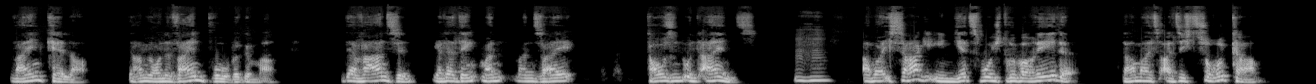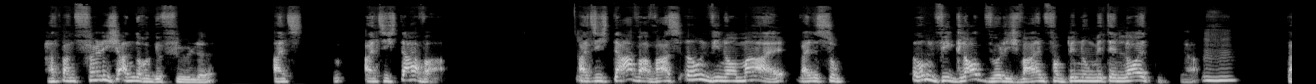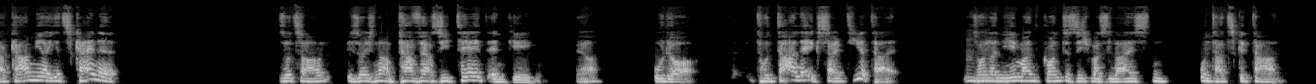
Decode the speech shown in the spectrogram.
Weinkeller. Da haben wir auch eine Weinprobe gemacht. Der Wahnsinn. Ja, da denkt man, man sei 1001. Mhm. Aber ich sage Ihnen, jetzt wo ich drüber rede, damals als ich zurückkam, hat man völlig andere Gefühle, als, als ich da war. Als ich da war, war es irgendwie normal, weil es so irgendwie glaubwürdig war in Verbindung mit den Leuten. Ja. Mhm. Da kam ja jetzt keine sozusagen, wie soll ich sagen, Perversität entgegen, ja, oder totale Exaltiertheit, mhm. sondern jemand konnte sich was leisten und hat's getan.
